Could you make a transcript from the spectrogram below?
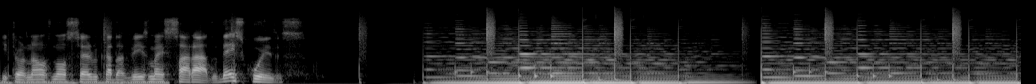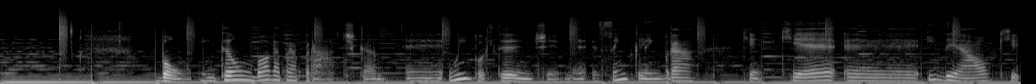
e tornar o nosso cérebro cada vez mais sarado. 10 coisas. Bom, então bora para a prática. É, o importante né, é sempre lembrar que, que é, é ideal que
